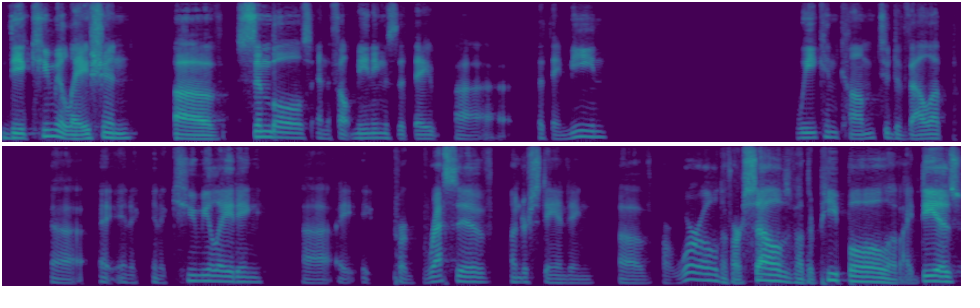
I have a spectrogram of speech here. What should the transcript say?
the accumulation of symbols and the felt meanings that they uh, that they mean, we can come to develop uh, in, in accumulating uh, a, a progressive understanding of our world, of ourselves, of other people, of ideas.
